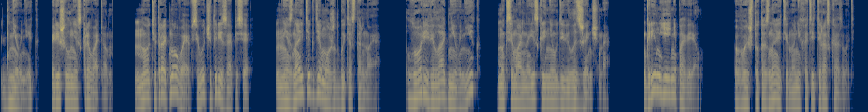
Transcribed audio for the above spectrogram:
«Дневник», — решил не скрывать он. «Но тетрадь новая, всего четыре записи. Не знаете, где может быть остальное?» «Лори вела дневник?» — максимально искренне удивилась женщина. Грин ей не поверил. «Вы что-то знаете, но не хотите рассказывать.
